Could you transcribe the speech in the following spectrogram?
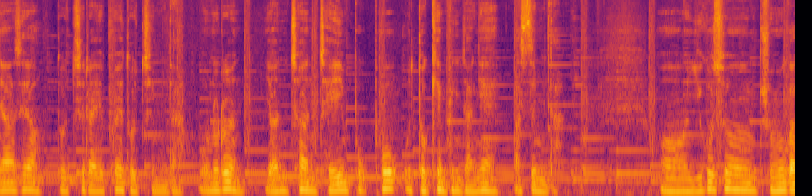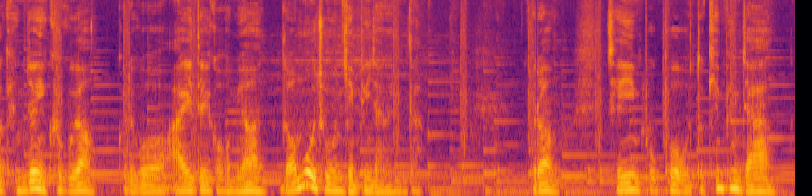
안녕하세요. 도치라이프의 도치입니다. 오늘은 연천 재인폭포 오토캠핑장에 왔습니다. 어, 이곳은 규모가 굉장히 크고요 그리고 아이들과 오면 너무 좋은 캠핑장입니다. 그럼 재인 폭포 오토 캠핑장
